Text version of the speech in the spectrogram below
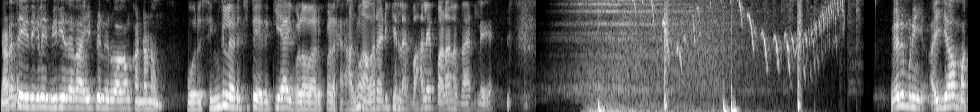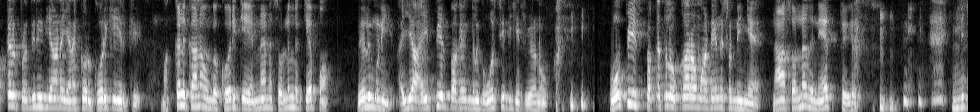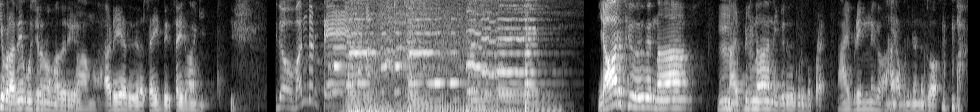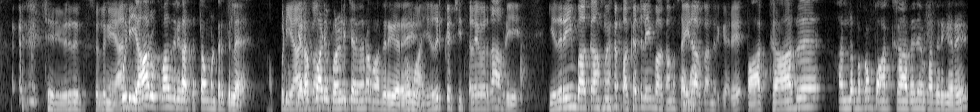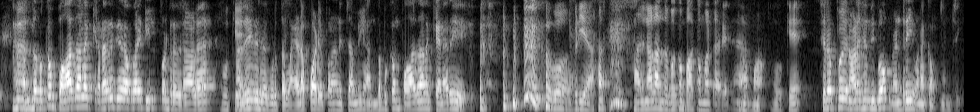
நடத்தை விதிகளை மீறியதாக ஐபிஎல் நிர்வாகம் கண்டனம். ஒரு சிங்கிள் அடிச்சுட்டு எதுக்கியா இவ்வளோ வறுப்பட அதுவும் அவர் அடிக்கல பாலே படலை பேட்ல வேலுமணி ஐயா மக்கள் பிரதிநிதியான எனக்கு ஒரு கோரிக்கை இருக்கு. மக்களுக்கான உங்க கோரிக்கை என்னன்னு சொல்லுங்க கேட்போம் வேலுமணி ஐயா ஐபிஎல் பார்க்க எங்களுக்கு ஓசி டிக்கெட் வேணும். ஓபிஎஸ் பக்கத்துல உட்கார மாட்டேன்னு சொன்னீங்க. நான் சொன்னது நேத்து. இன்னைக்கு அப்புறம் அதே தான் மாதிரி ஆமா. அடையே அது இதுல சைடு சைடு வாங்கி. இதோ வந்துட்டேன் யாருக்கு விருதுன்னா. நான் இப்படி தான் இன்னைக்கு விருது கொடுக்க போறேன் நான் இப்படி நின்னுக்குவா? நீ அப்படி நின்னுக்கோ. சரி விருது சொல்லுங்க இப்படி யாரு உட்கார்ந்துருக்கா சட்டமன்றத்துல? அப்படி யாரு எடப்பாடி பழனிசாமி தானே உட்கார்ந்துருக்காரு. ஆமா எதிர்க்கட்சி தலைவர் தான் அப்படி. எதிரையும் பார்க்காம பக்கத்துலயும் பார்க்காம சைடா உட்காந்துருக்காரு பார்க்காத அந்த பக்கம் பார்க்காதே உட்காந்துருக்காரு அந்த பக்கம் பாதாள கிணறுங்கிற மாதிரி டீல் பண்றதுனால அதே விருதை கொடுத்துடலாம். எடப்பாடி பழனிசாமிக்கு அந்த பக்கம் பாதாள கிணறு. ஓ அப்படியா? அதனால அந்த பக்கம் பார்க்க மாட்டாரு. ஆமா. ஓகே சிறப்பு. நாளை சந்திப்போம். நன்றி. வணக்கம். நன்றி.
